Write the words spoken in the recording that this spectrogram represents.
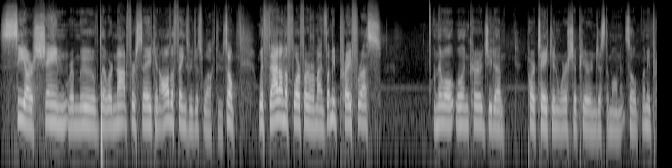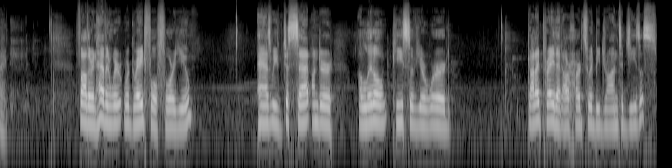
see our shame removed, that we're not forsaken, all the things we've just walked through. So, with that on the forefront of our minds, let me pray for us, and then we'll, we'll encourage you to partake in worship here in just a moment. So let me pray. Father in heaven, we're, we're grateful for you. As we've just sat under a little piece of your word, God, I pray that our hearts would be drawn to Jesus.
